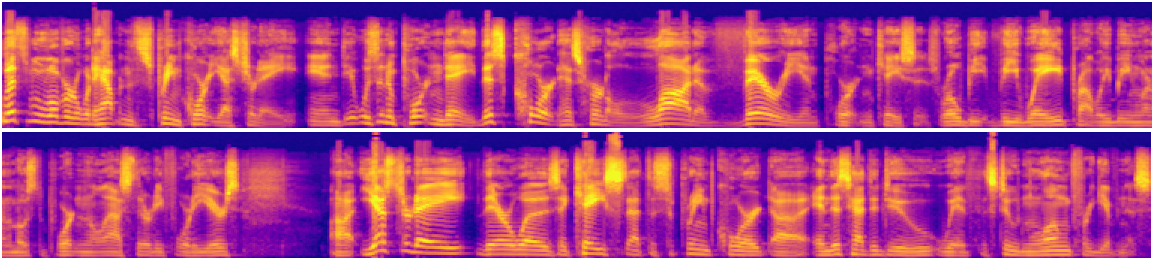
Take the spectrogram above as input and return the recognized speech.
Let's move over to what happened in the Supreme Court yesterday. And it was an important day. This court has heard a lot of very important cases. Roe v. Wade, probably being one of the most important in the last 30, 40 years. Uh, yesterday, there was a case that the Supreme Court, uh, and this had to do with the student loan forgiveness.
